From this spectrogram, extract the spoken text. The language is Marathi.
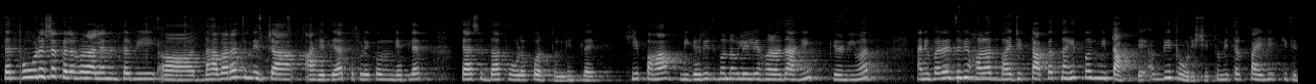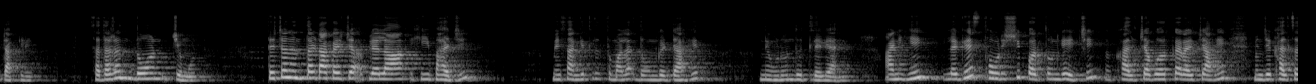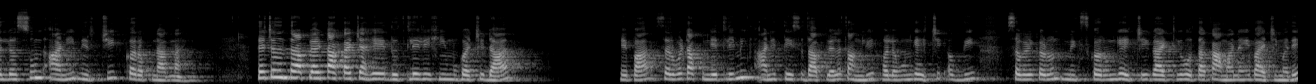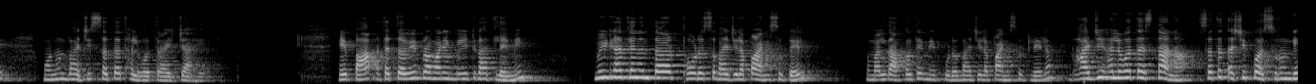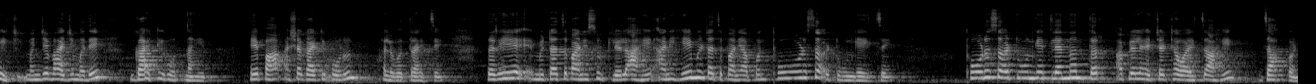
त्या थोड्याशा कलरवर आल्यानंतर मी दहा बाराच मिरच्या आहेत त्या तुकडे करून घेतल्यात. त्यासुद्धा थोडं परतून घेतलं आहे ही पहा मी घरीच बनवलेली हळद आहे किरणीवर. आणि बऱ्याच जणी हळद भाजीत टाकत नाहीत पण मी टाकते. अगदी थोडीशी. तुम्ही तर पाहिली किती टाकली. साधारण दोन चिमूट. त्याच्यानंतर टाकायची आपल्याला ही भाजी. मी सांगितलं तुम्हाला दोन गड्डे आहेत निवडून धुतलेली आहे आणि ही लगेच थोडीशी परतून घ्यायची खालच्या वर करायची आहे म्हणजे खालचं लसूण आणि मिरची करपणार नाही. त्याच्यानंतर आपल्याला टाकायची आहे धुतलेली ही मुगाची डाळ. हे पहा सर्व टाकून घेतली मी आणि ती सुद्धा आपल्याला चांगली हलवून घ्यायची. अगदी सगळीकडून मिक्स करून घ्यायची. गाठी होता कामा नाही भाजीमध्ये म्हणून भाजी सतत हलवत राहायची आहे. हे पहा आता चवीप्रमाणे मीठ घातलं आहे मी. मीठ घातल्यानंतर थोडंसं भाजीला पाणी सुटेल. तुम्हाला दाखवते मी पुढं भाजीला पाणी सुटलेलं. भाजी हलवत असताना सतत अशी पसरून घ्यायची म्हणजे भाजीमध्ये गाठी होत नाहीत. हे पहा अशा गाठी फोडून हलवत राहायचे. तर हे मिठाचं पाणी सुटलेलं आहे आणि हे मिठाचं पाणी आपण थोडंसं अटवून घ्यायचं आहे थोडंसं अटवून घेतल्यानंतर आपल्याला ह्याच्यात ठेवायचं आहे झाकण.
